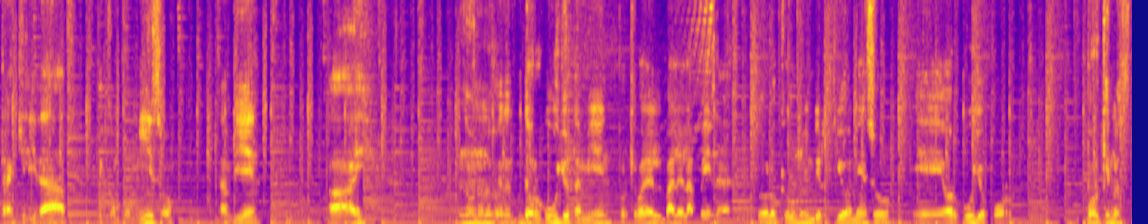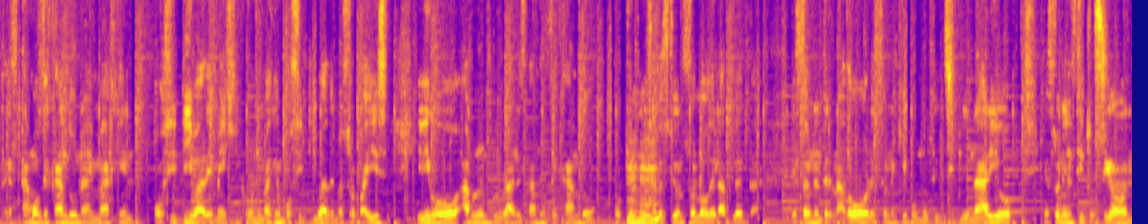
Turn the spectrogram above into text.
tranquilidad, de compromiso también. Ay, no, no, no, de orgullo también, porque vale, vale la pena todo lo que uno invirtió en eso, eh, orgullo por, porque nos estamos dejando una imagen positiva de México, una imagen positiva de nuestro país. Y digo, hablo en plural, estamos dejando, porque no es cuestión solo del atleta, está un entrenador, está un equipo multidisciplinario, está una institución,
